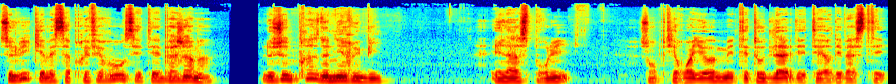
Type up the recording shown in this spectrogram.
Celui qui avait sa préférence était Benjamin, le jeune prince de Nérubie. Hélas pour lui, son petit royaume était au-delà des terres dévastées.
